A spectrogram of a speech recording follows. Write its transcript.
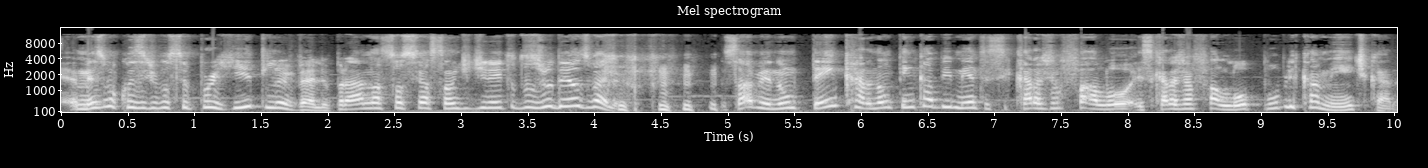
É a mesma coisa de você por Hitler, velho, pra na Associação de Direito dos Judeus, velho. Sabe, não tem, cara, não tem cabimento. Esse cara já falou, esse cara já falou publicamente, cara,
